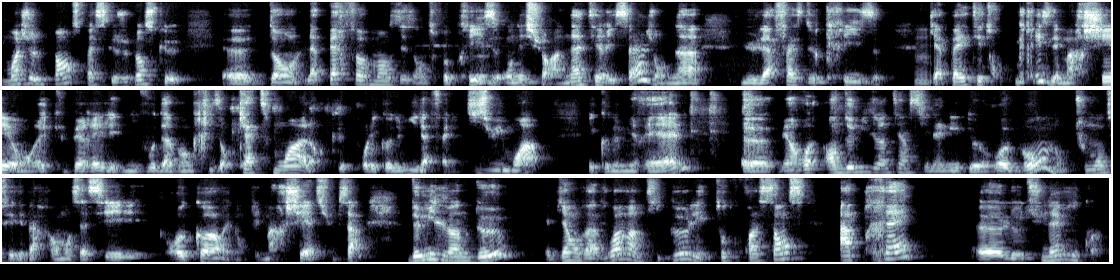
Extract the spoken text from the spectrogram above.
Moi, je le pense parce que je pense que euh, dans la performance des entreprises, on est sur un atterrissage. On a eu la phase de crise hmm. qui n'a pas été trop une crise. Les marchés ont récupéré les niveaux d'avant-crise en 4 mois, alors que pour l'économie, il a fallu 18 mois, l'économie réelle. Euh, mais en, en 2021, c'est une année de rebond. Donc, tout le monde fait des performances assez records et donc les marchés assument ça. 2022, eh bien, on va voir un petit peu les taux de croissance après euh, le tsunami, quoi.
